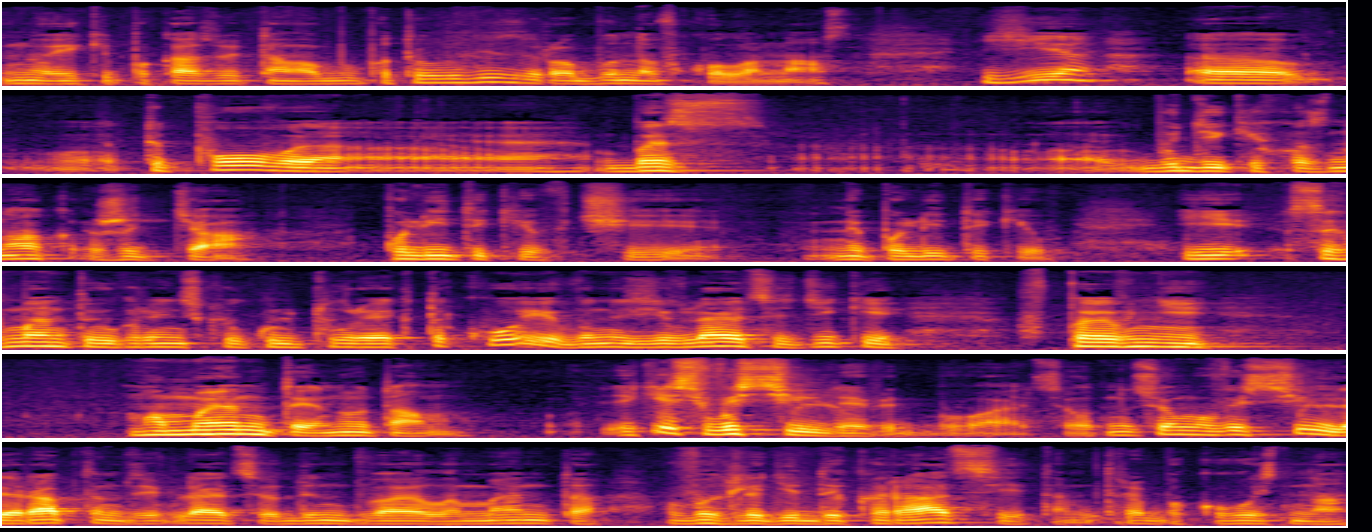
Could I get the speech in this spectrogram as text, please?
ну, які показують там або по телевізору, або навколо нас. Є е, типове е, без е, будь-яких ознак життя політиків чи не політиків. І сегменти української культури як такої вони з'являються тільки в певні моменти, ну там. Якесь весілля відбувається. От на цьому весіллі раптом з'являється один-два елемента в вигляді декорації. Там треба когось на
